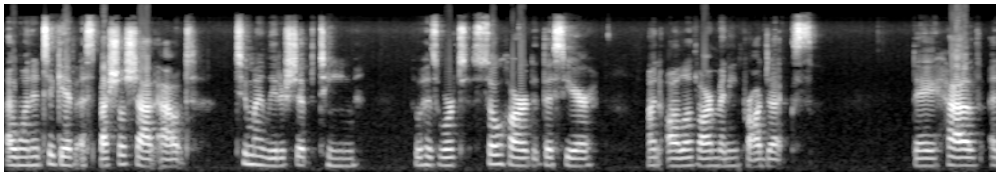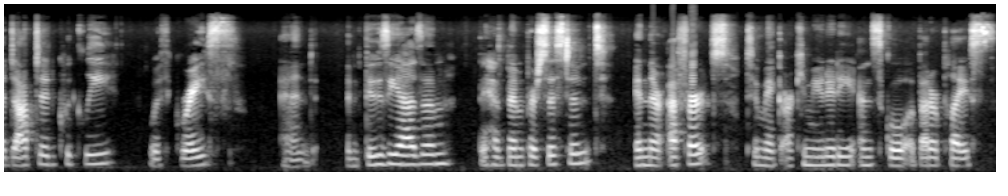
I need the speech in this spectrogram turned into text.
I wanted to give a special shout out to my leadership team who has worked so hard this year on all of our many projects. They have adapted quickly with grace and enthusiasm. They have been persistent in their efforts to make our community and school a better place,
